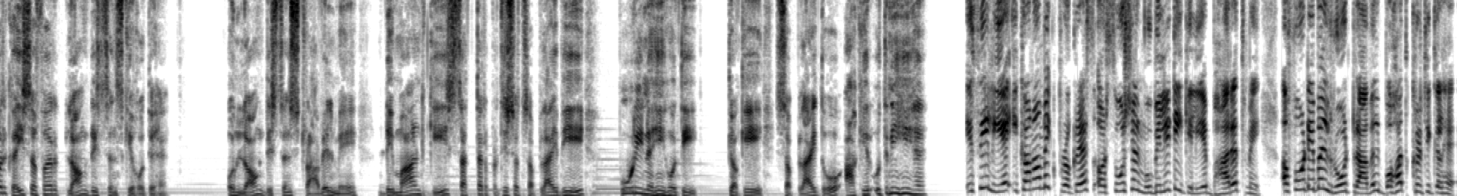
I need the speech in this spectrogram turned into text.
पर कई सफ़र लॉन्ग डिस्टेंस के होते हैं। उन लॉन्ग डिस्टेंस ट्रैवल में डिमांड की 70 प्रतिशत सप्लाई भी पूरी नहीं होती, क्योंकि सप्लाई तो आखिर उतनी ही है। इसीलिए इकोनॉमिक प्रोग्रेस और सोशल मोबिलिटी के लिए भारत में अफोर्डेबल रोड ट्रैवल बहुत क्रिटिकल है।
